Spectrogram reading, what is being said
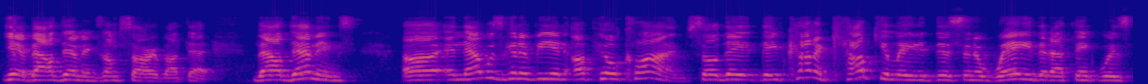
yeah, Val Demings. I'm sorry about that. Val Demings. Uh, and that was going to be an uphill climb. So they they've kind of calculated this in a way that I think was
